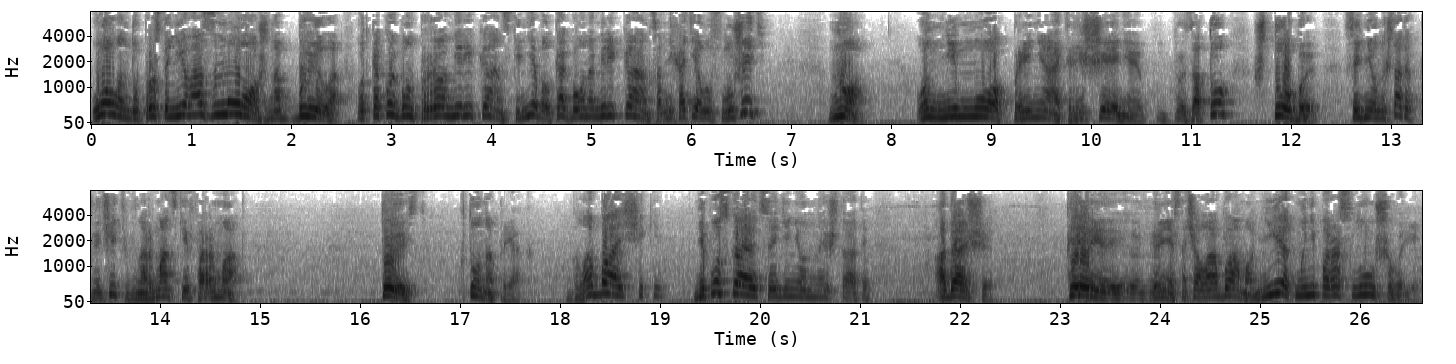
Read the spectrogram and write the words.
Оланду просто невозможно было, вот какой бы он проамериканский не был, как бы он американцам не хотел услужить, но он не мог принять решение за то, чтобы Соединенные Штаты включить в нормандский формат. То есть, кто напряг? Глобальщики. Не пускают Соединенные Штаты. А дальше Керри, вернее, сначала Обама. Нет, мы не прослушивали.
